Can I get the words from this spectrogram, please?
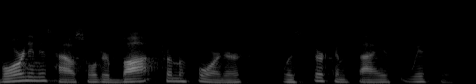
born in his household or bought from a foreigner, was circumcised with him.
